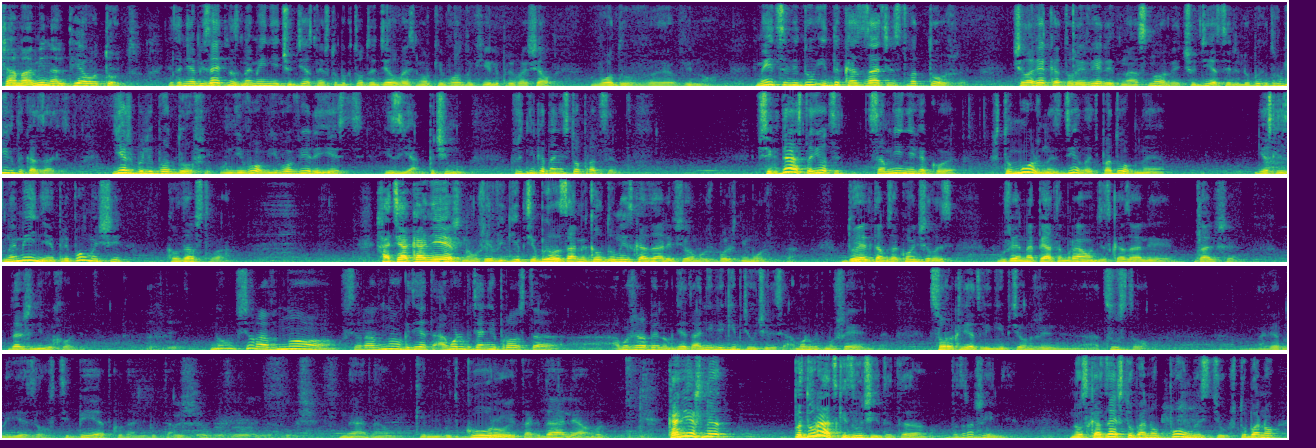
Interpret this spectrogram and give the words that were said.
Шамамин альпия тот. Это не обязательно знамение чудесное, чтобы кто-то делал восьмерки в воздухе или превращал воду в вино. Имеется в виду и доказательства тоже. Человек, который верит на основе чудес или любых других доказательств, ешь бы либо дофи, у него, в его вере есть изъян. Почему? Потому что это никогда не сто процентов. Всегда остается сомнение какое, что можно сделать подобное, если знамение при помощи колдовства. Хотя, конечно, уже в Египте было, сами колдуны сказали, все, мы уже больше не можем. Да. Дуэль там закончилась, уже на пятом раунде сказали, дальше, дальше не выходит. Ну, все равно, все равно где-то, а может быть они просто, а может Рабену где-то, они в Египте учились, а может быть Муше, 40 лет в Египте он же отсутствовал. Наверное, ездил в Тибет, куда-нибудь там. Да, там, каким-нибудь гуру и так далее. Он, конечно, по-дурацки звучит это возражение. Но сказать, чтобы оно полностью, чтобы оно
